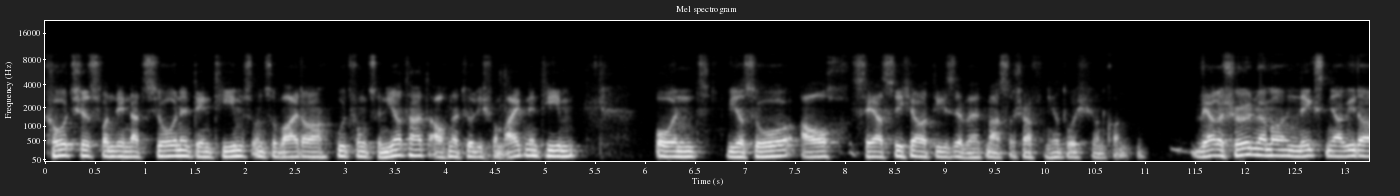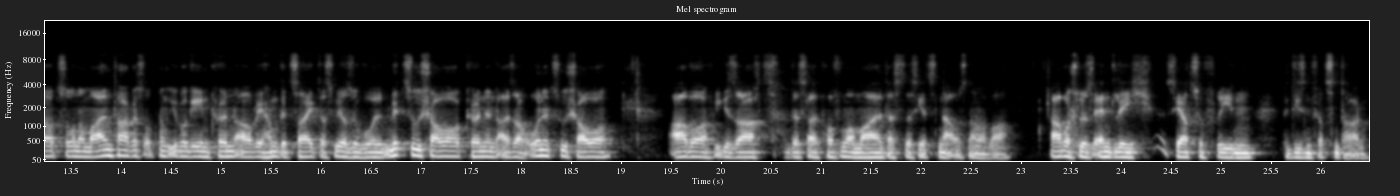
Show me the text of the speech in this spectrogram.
Coaches, von den Nationen, den Teams und so weiter gut funktioniert hat. Auch natürlich vom eigenen Team und wir so auch sehr sicher diese Weltmeisterschaften hier durchführen konnten. Wäre schön, wenn wir im nächsten Jahr wieder zur normalen Tagesordnung übergehen können, aber wir haben gezeigt, dass wir sowohl mit Zuschauer können als auch ohne Zuschauer. Aber wie gesagt, deshalb hoffen wir mal, dass das jetzt eine Ausnahme war. Aber schlussendlich sehr zufrieden mit diesen 14 Tagen.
